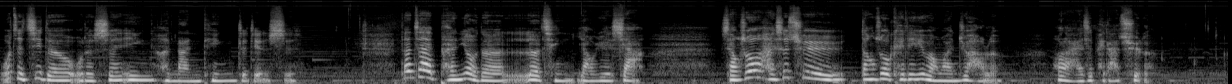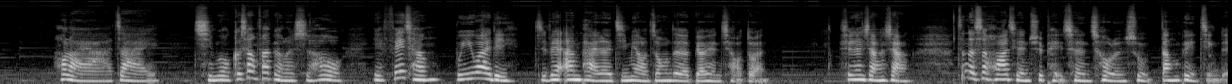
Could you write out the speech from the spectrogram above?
我只记得我的声音很难听这件事。但在朋友的热情邀约下，想说还是去当做 KTV 玩玩就好了。后来还是陪他去了。后来啊，在期末歌唱发表的时候，也非常不意外地只被安排了几秒钟的表演桥段。现在想想，真的是花钱去陪衬凑人数当背景的。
